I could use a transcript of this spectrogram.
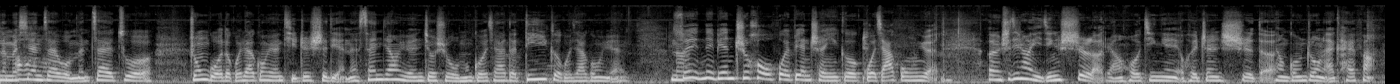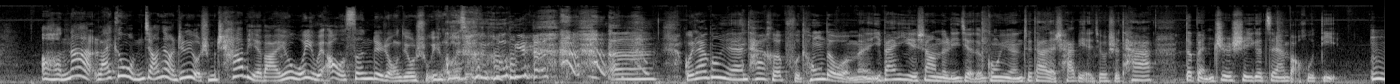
那么现在我们在做中国的国家公园体制试点，那三江源就是我们国家的第一个国家公园。所以那边之后会变成一个国家公园。嗯，实际上已经是了，然后今年也会正式的向公众来开放。哦，那来跟我们讲讲这个有什么差别吧？因为我以为奥森这种就属于国家公园。嗯，国家公园它和普通的我们一般意义上的理解的公园最大的差别就是它的本质是一个自然保护地。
